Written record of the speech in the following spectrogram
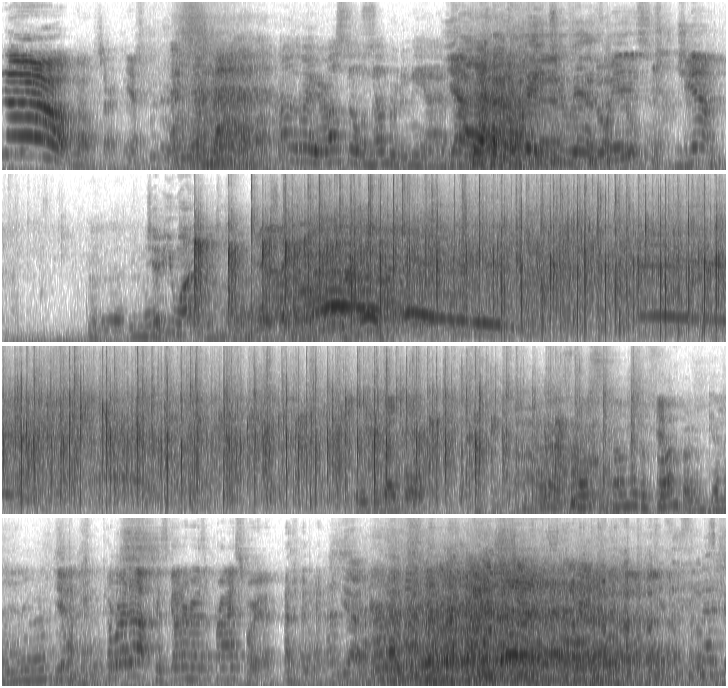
no! Oh, sorry. Yes. By the way, you're all still a number to me. I Yeah, I don't know who A2 is. Who is Jim? Jim, you won? I'm not supposed come to the front, but I'm gonna anyway. Yeah, come right up, because Gunnar has a prize for you. Yeah, here it is.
